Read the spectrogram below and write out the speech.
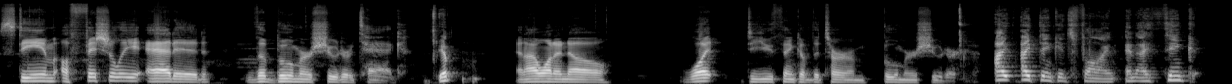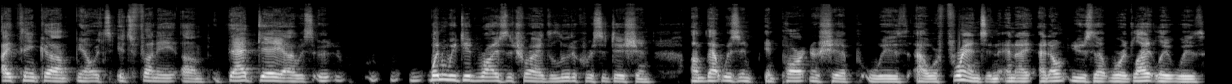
Steam officially added the Boomer Shooter tag. Yep. And I want to know what do you think of the term Boomer Shooter? I, I think it's fine, and I think I think um, you know it's it's funny. Um, that day I was uh, when we did Rise the Triad, the Ludicrous edition um, that was in, in partnership with our friends, and, and I, I don't use that word lightly with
